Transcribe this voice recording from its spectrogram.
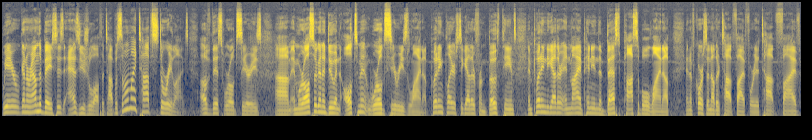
We are going to round the bases, as usual, off the top with some of my top storylines of this World Series. Um, and we're also going to do an ultimate World Series lineup, putting players together from both teams and putting together, in my opinion, the best possible lineup. And of course, another top five for you top five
